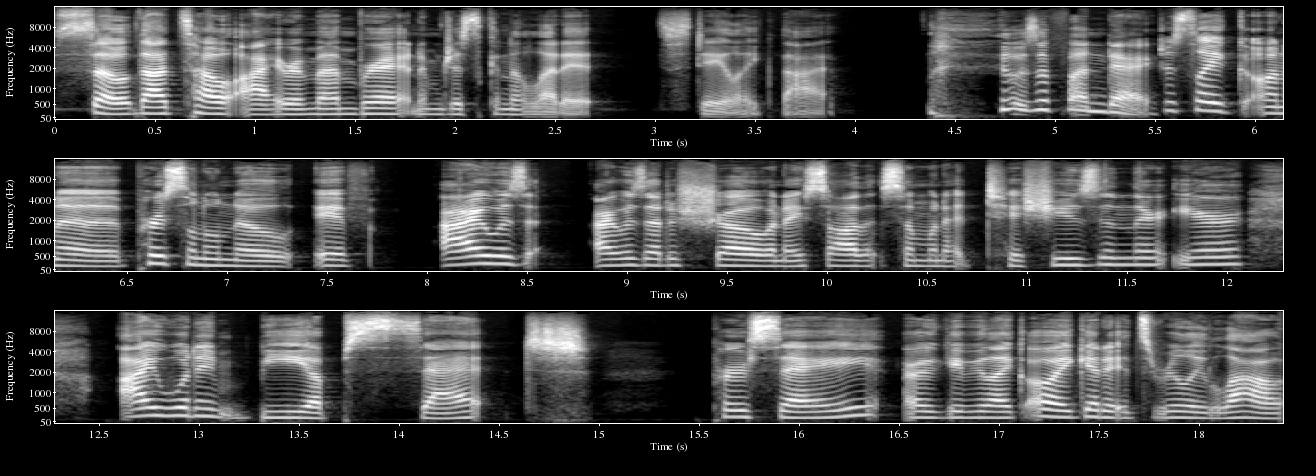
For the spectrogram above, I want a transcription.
So that's how I remember it, and I'm just going to let it stay like that. It was a fun day. Just like on a personal note, if I was I was at a show and I saw that someone had tissues in their ear, I wouldn't be upset per se. I would give you like, "Oh, I get it. It's really loud."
